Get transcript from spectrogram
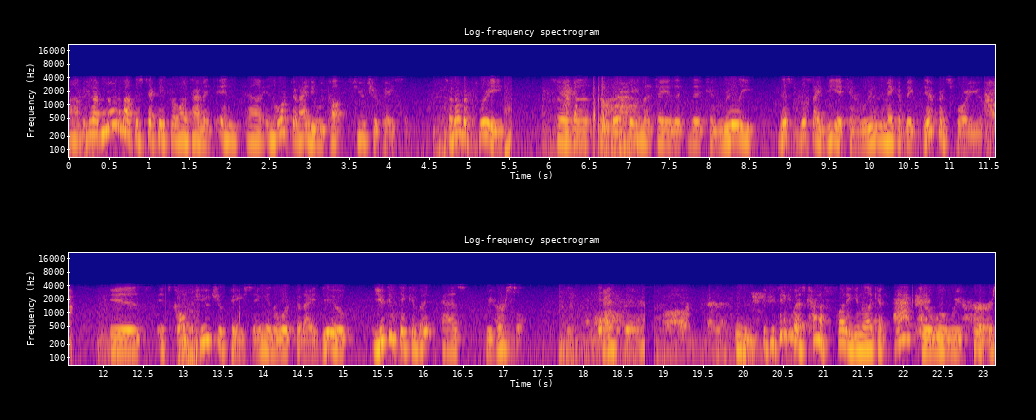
uh, because I've known about this technique for a long time. and in uh, in the work that I do, we call it future pacing. So number three. So the, the third thing I'm going to tell you that, that can really this this idea can really make a big difference for you is it's called future pacing in the work that I do. You can think of it as rehearsal. Okay. If you think about it, it's kind of funny. You know, like an actor will rehearse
